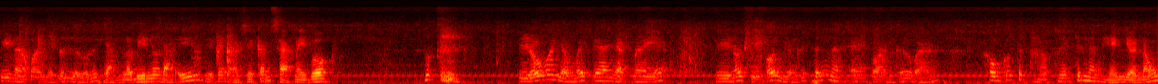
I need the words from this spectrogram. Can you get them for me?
Khi nào mà nhịp đánh lửa nó chậm là pin nó đã yếu thì các bạn sẽ cắm sạc này vô. Thì đối với dòng bếp ga Nhật này á thì nó chỉ có những cái tính năng an toàn cơ bản không có tích hợp thêm tính năng hẹn giờ nấu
